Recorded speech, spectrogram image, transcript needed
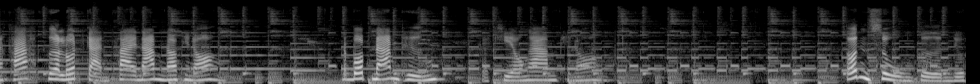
นะคะ เพื่อลดการคลายน้ำเนาะพี่น้อง ระบบน้ำถึงกะเขียวงามพี่น้อง ต้นสูงเกินอยู่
